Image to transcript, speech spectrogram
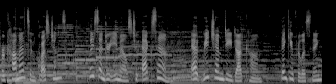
For comments and questions, please send your emails to xm at reachmd.com. Thank you for listening.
